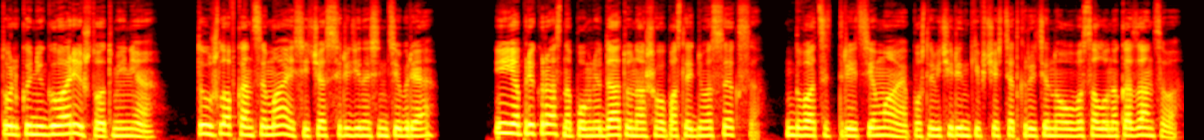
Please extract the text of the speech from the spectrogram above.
Только не говори, что от меня. Ты ушла в конце мая, сейчас середина сентября. И я прекрасно помню дату нашего последнего секса. 23 мая, после вечеринки в честь открытия нового салона Казанцева.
